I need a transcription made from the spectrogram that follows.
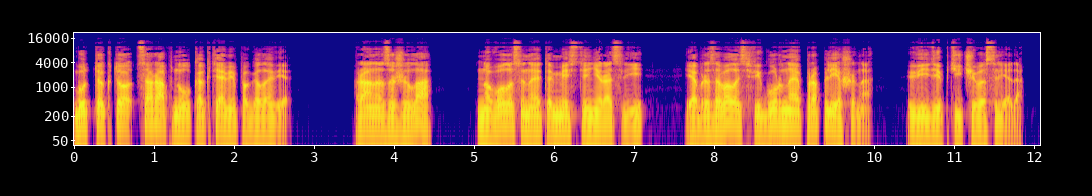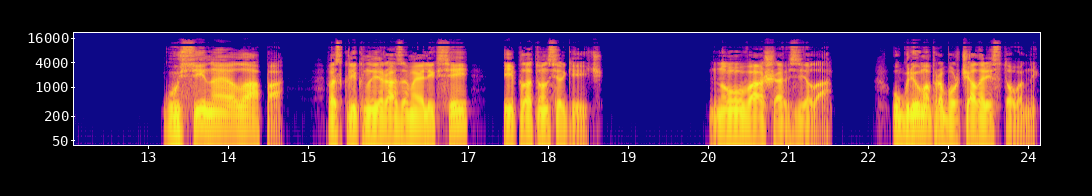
будто кто царапнул когтями по голове. Рана зажила, но волосы на этом месте не росли, и образовалась фигурная проплешина в виде птичьего следа. «Гусиная лапа!» — воскликнули разом и Алексей, и Платон Сергеевич. «Ну, ваша взяла», — угрюмо пробурчал арестованный.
